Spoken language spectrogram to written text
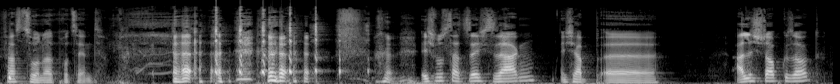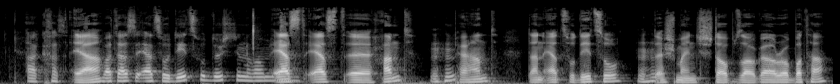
fast zu 100 Prozent. ich muss tatsächlich sagen, ich habe äh, alles Staub gesaugt. Ah, krass. Ja. Warte, hast du R2D2 durch den Raum? Erst erst äh, Hand, per Hand, dann R2D2, das ist mein Staubsauger-Roboter,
